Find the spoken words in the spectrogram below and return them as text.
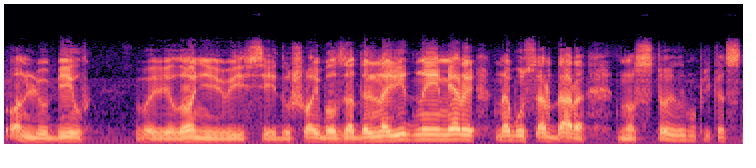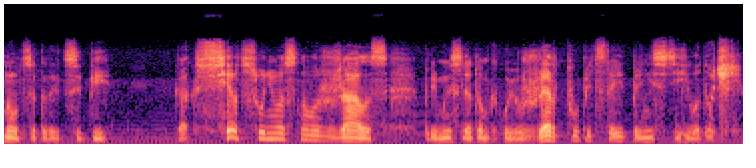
Он любил Вавилонию и всей душой был за дальновидные меры Набусардара, но стоило ему прикоснуться к этой цепи, как сердце у него снова сжалось при мысли о том, какую жертву предстоит принести его дочери.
